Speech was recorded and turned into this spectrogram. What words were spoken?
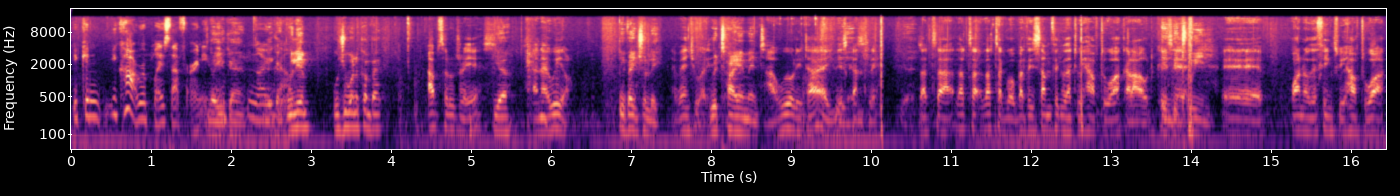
you can you can't replace that for anything. No, you can. No, you, can. can't. William, would you want to come back? Absolutely, yes. Yeah. And I will, Eventually. eventually. Retirement. I will retire in this Yes. country. Yes. That's a, that's a, that's a goal, but it's something that we have to work around. 'cause, In uh, between. Uh, one of the things we have to work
